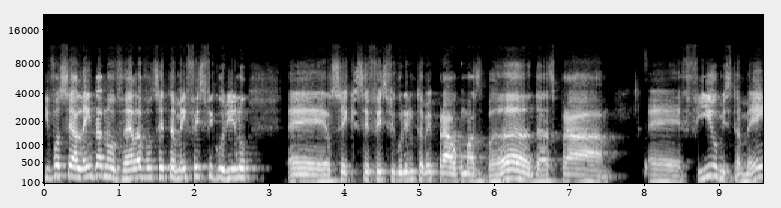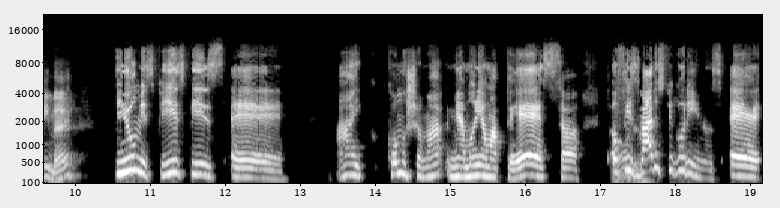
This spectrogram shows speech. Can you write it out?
E você, além da novela, você também fez figurino. É, eu sei que você fez figurino também para algumas bandas, para é, filmes também, né? Filmes, fiz, fiz. É... Ai, como chamar? Minha mãe é uma peça. Eu Olha. fiz vários figurinos. É,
